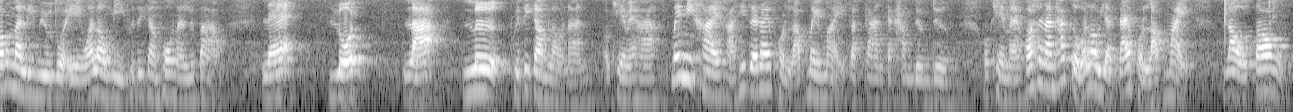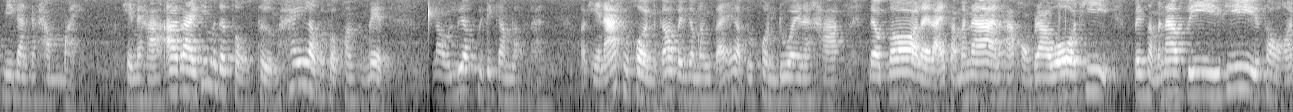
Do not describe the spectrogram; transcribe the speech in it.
ต้องมารีวิวตัวเองว่าเรามีพฤติกรรมพวกนั้นหรือเปล่า และลดละเลิกพฤติกรรมเหล่านั้นโอเคไหมคะไม่มีใครค่ะที่จะได้ผลลัพธ์ใหม่ๆ จากการกระทำเดิมๆโอเคไหมเพราะฉะนั้นถ้าเกิดว่าเราอยากได้ผลลัพธ์ใหม่ เราต้องมีการกระทำใหม่เห็นไหมคะอะไรที่มันจะส่งเสริมให้เราประสบความสำเร็จ เราเลือกพฤติกรรมเหล่านั้น โอเคนะทุกคนก็เป็นกำลังใจให้กับทุกคนด้วยนะคะ แล้วก็หลาย ๆ สัมมนานะคะของ Bravo ที่เป็นสัมมนาฟรีที่สอน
